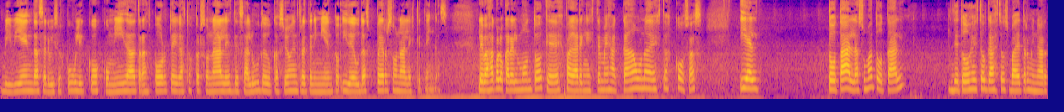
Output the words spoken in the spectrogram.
vivienda, servicios públicos, comida, transporte, gastos personales, de salud, de educación, entretenimiento y deudas personales que tengas. Le vas a colocar el monto que debes pagar en este mes a cada una de estas cosas y el total, la suma total de todos estos gastos va a determinar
